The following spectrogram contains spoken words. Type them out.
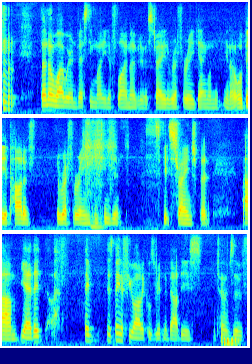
don't know why we're investing money to fly him over to Australia to referee a game on the, you know, or be a part of the refereeing contingent. It's a bit strange, but um, yeah, they, they, there's been a few articles written about this in terms of,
